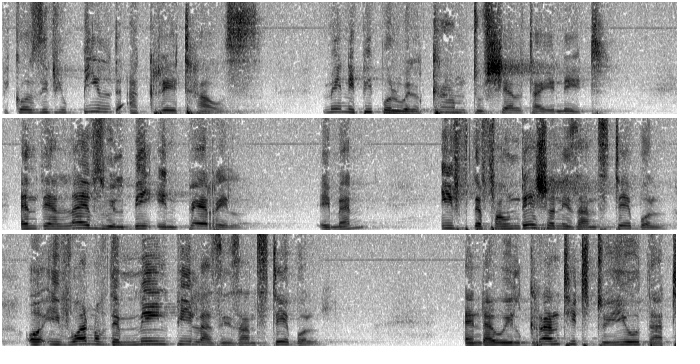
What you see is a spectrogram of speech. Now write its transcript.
Because if you build a great house, many people will come to shelter in it, and their lives will be in peril. Amen? If the foundation is unstable, or if one of the main pillars is unstable, and I will grant it to you that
